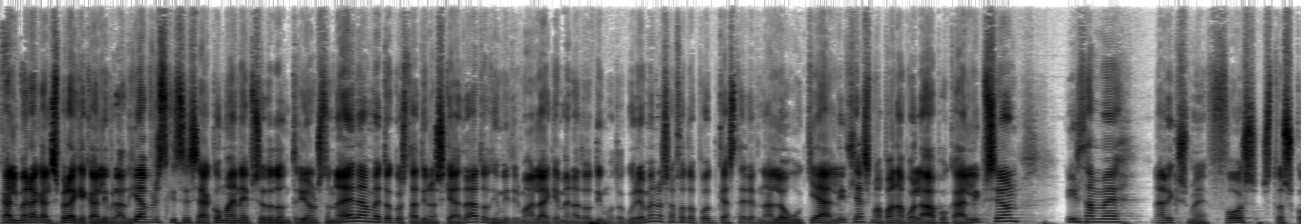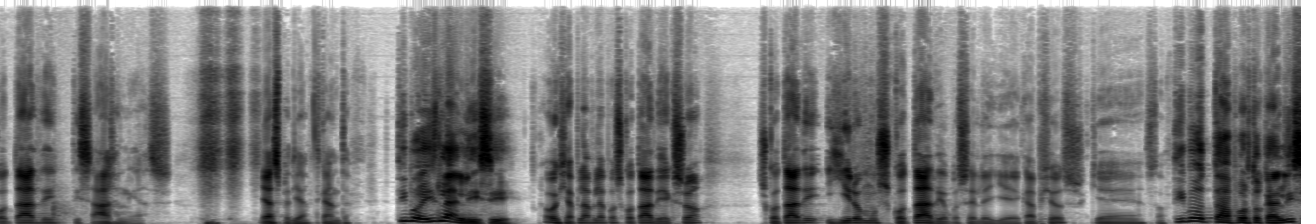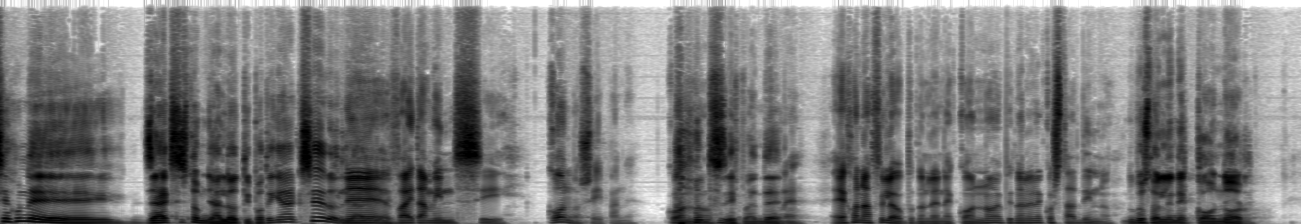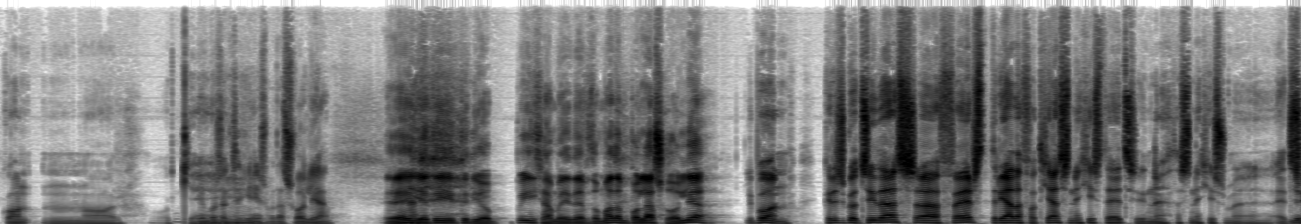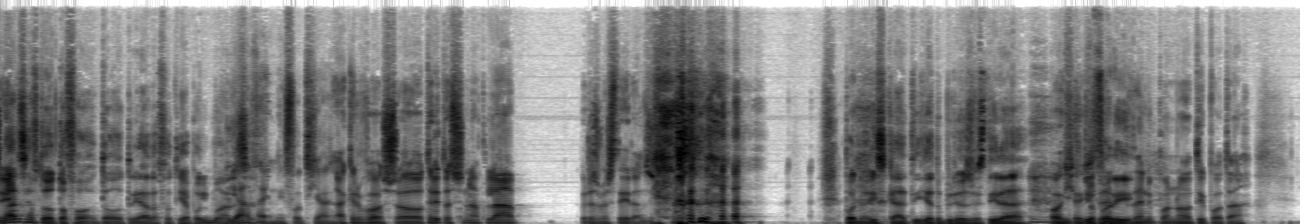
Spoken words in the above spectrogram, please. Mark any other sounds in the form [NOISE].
Καλημέρα, καλησπέρα και καλή βραδιά. Βρίσκεστε σε ακόμα ένα επεισόδιο των Τριών στον αέρα με τον Κωνσταντίνο Σκιαδά, τον Δημήτρη Μαλά και εμένα τον Τίμο τον Κουρεμένο. Σε αυτό το podcast έρευνα λόγου και αλήθειας, μα πάνω απ' όλα αποκαλύψεων, ήρθαμε να ρίξουμε φως στο σκοτάδι της άγνοιας. Γεια σας, παιδιά, τι κάνετε; Τι μπορεί λαλήσει. Όχι, απλά βλέπω σκοτάδι έξω. Σκοτάδι, γύρω μου σκοτάδι, όπως έλεγε κάποιος. Και αυτό. Τι μου, τα πορτοκαλίς έχουν τζάξει στο μυαλό τίποτα για να ξέρω Είναι δηλαδή. vitamin C. Κόνος σε είπανε. Κόνος. Όντως είπαν, ναι. Έχω ένα φίλο που τον λένε Κόνο, επειδή τον λένε Κωνσταντίνο. Μήπως το λένε Conor. Conor. Οκ. Μήπως να ξεκινήσουμε τα σχόλια. Ε, γιατί τέτοιο, είχαμε είδα εβδομάδα με πολλά σχόλια. Λοιπόν, Chris Γκοτσίδας, uh, first, τριάδα φωτιά, συνεχίστε έτσι. Ναι, θα συνεχίσουμε έτσι. Δεν μ' άρεσε αυτό το, φω- το τριάδα φωτιά, πολύ μου άρεσε. Τριάδα είναι η φωτιά. Ακριβώς. Ο τρίτος είναι απλά πυροσβεστήρας. [LAUGHS] Υπονοείς κάτι για τον πυροσβεστήρα; όχι, όχι, κυκλοφορεί; δεν, δεν υπονοώ τίποτα.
